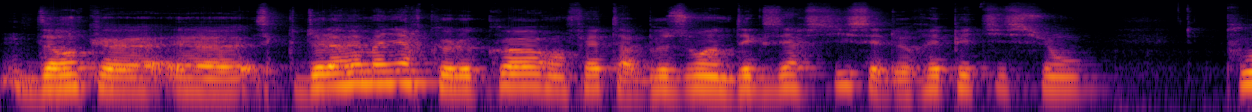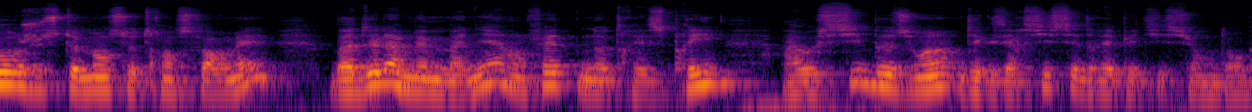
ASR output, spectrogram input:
Donc, euh, euh, de la même manière que le corps, en fait, a besoin d'exercice et de répétition pour justement se transformer, bah de la même manière, en fait, notre esprit a aussi besoin d'exercice et de répétition. Donc,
